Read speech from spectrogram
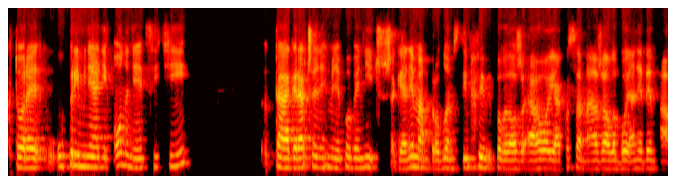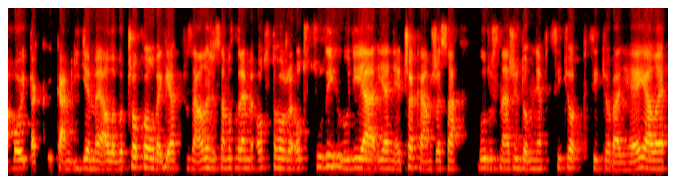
ktoré úprimne ani on necíti, tak radšej nech mi nepovie nič. Však ja nemám problém s tým, aby mi povedal, že ahoj, ako sa máš, alebo ja neviem, ahoj, tak kam ideme, alebo čokoľvek. Ja záleží samozrejme od toho, že od cudzích ľudí ja, ja nečakám, že sa budú snažiť do mňa vciťo, vciťovať, hej, ale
